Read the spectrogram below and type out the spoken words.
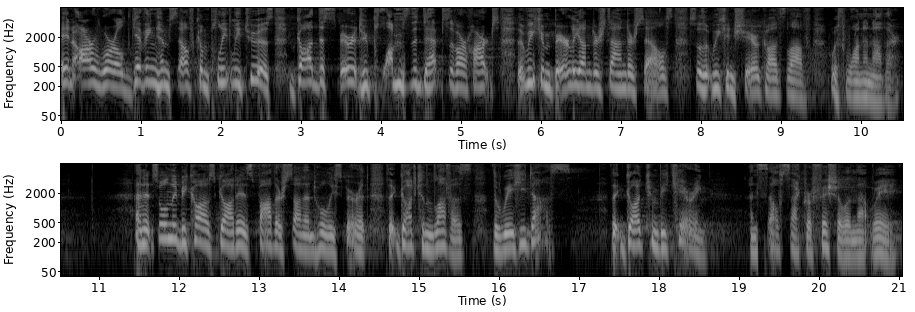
in our world, giving himself completely completely to us. God the Spirit who plumbs the depths of our hearts that we can barely understand ourselves so that we can share God's love with one another. And it's only because God is Father, Son, and Holy Spirit that God can love us the way He does, that God can be caring and self sacrificial in that way.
